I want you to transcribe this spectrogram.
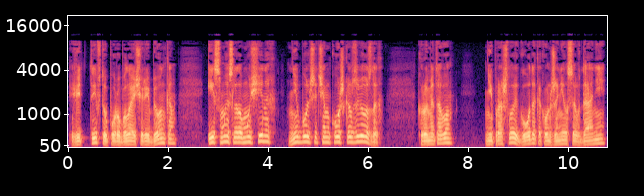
Ведь ты в ту пору была еще ребенком и смыслила в мужчинах не больше, чем кошка в звездах. Кроме того, не прошло и года, как он женился в Дании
